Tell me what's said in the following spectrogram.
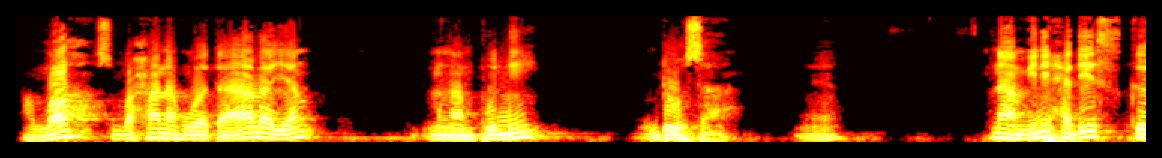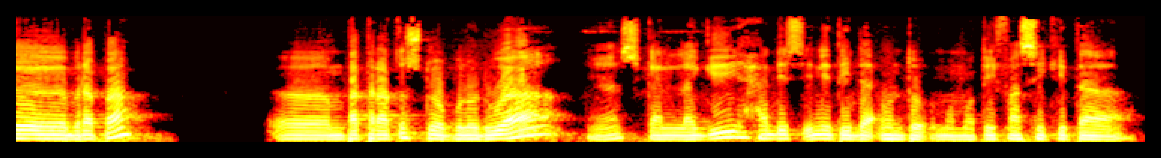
Allah Subhanahu wa taala yang mengampuni dosa ya. Nah, ini hadis ke berapa? 422 ya sekali lagi hadis ini tidak untuk memotivasi kita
